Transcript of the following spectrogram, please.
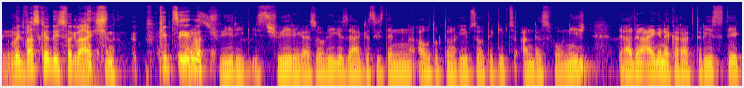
mit was könnte ich es vergleichen? Gibt es irgendwas? Ist schwierig, ist schwierig. Also wie gesagt, das ist ein autochthoner Rebsorte, gibt es anderswo nicht. Der hat eine eigene Charakteristik.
